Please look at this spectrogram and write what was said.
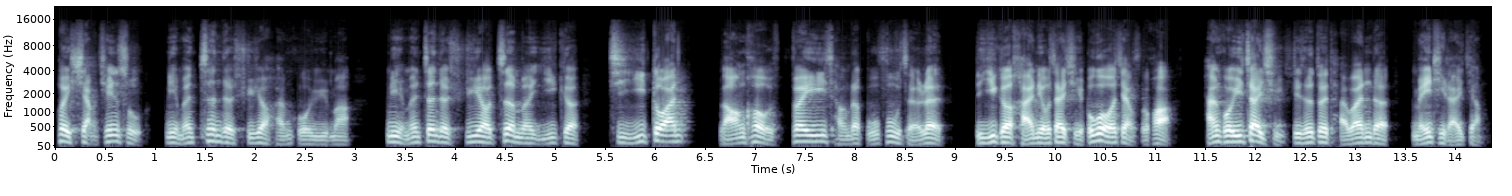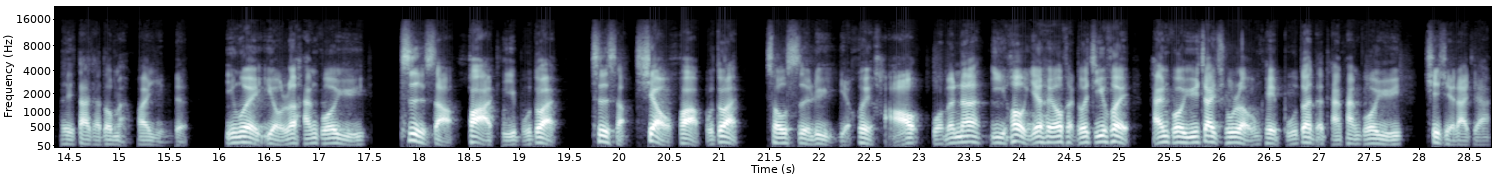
会想清楚，你们真的需要韩国瑜吗？你们真的需要这么一个极端，然后非常的不负责任？一个韩流再起，不过我讲实话，韩国瑜再起，其实对台湾的媒体来讲，所以大家都蛮欢迎的。因为有了韩国瑜，至少话题不断，至少笑话不断，收视率也会好。我们呢，以后也会有很多机会，韩国瑜再出了，我们可以不断的谈韩国瑜。谢谢大家。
